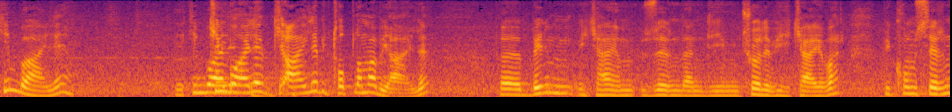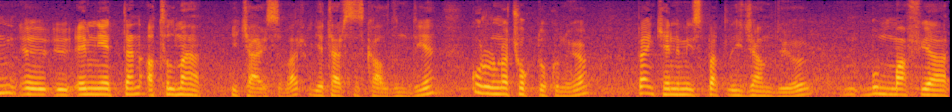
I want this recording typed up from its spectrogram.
Kim bu aile? E, kim bu Kim aile? bu aile? Ki aile bir toplama bir aile. Ee, benim hikayem üzerinden diyeyim şöyle bir hikaye var. Bir komiserin e, e, emniyetten atılma hikayesi var. Yetersiz kaldın diye. Gururuna çok dokunuyor. Ben kendimi ispatlayacağım diyor. Bu mafya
